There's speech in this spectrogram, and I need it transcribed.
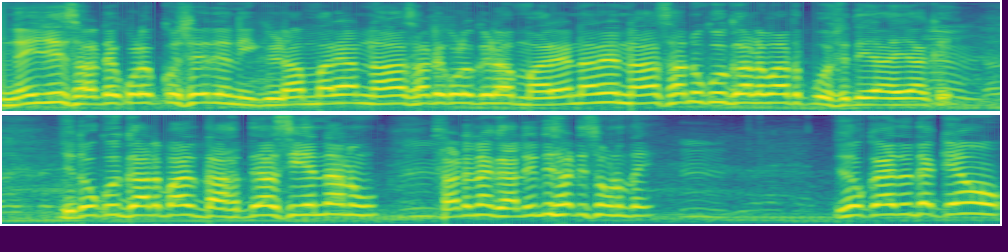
ਨਹੀਂ ਜੀ ਸਾਡੇ ਕੋਲ ਕਿਸੇ ਨੇ ਨਹੀਂ ਗੀੜਾ ਮਾਰਿਆ ਨਾ ਸਾਡੇ ਕੋਲ ਗੀੜਾ ਮਾਰਿਆ ਇਹਨਾਂ ਨੇ ਨਾ ਸਾਨੂੰ ਕੋਈ ਗੱਲਬਾਤ ਪੁੱਛਦੇ ਆਏ ਆ ਕੇ। ਜਦੋਂ ਕੋਈ ਗੱਲਬਾਤ ਦੱਸਦੇ ਅਸੀਂ ਇਹਨਾਂ ਨੂੰ ਸਾਡੇ ਨਾਲ ਗੱਲ ਹੀ ਨਹੀਂ ਸਾਡੀ ਸੁਣਦੇ। ਜਦੋਂ ਕਹਿ ਦਿੰਦੇ ਕਿਉਂ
